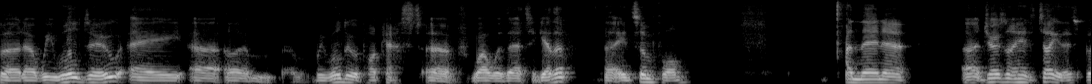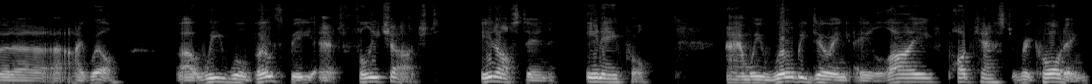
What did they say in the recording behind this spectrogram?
but uh, we will do a uh, um, we will do a podcast uh, while we're there together uh, in some form, and then uh, Joe's not here to tell you this, but I will. we will both be at Fully Charged in Austin in April, and we will be doing a live podcast recording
